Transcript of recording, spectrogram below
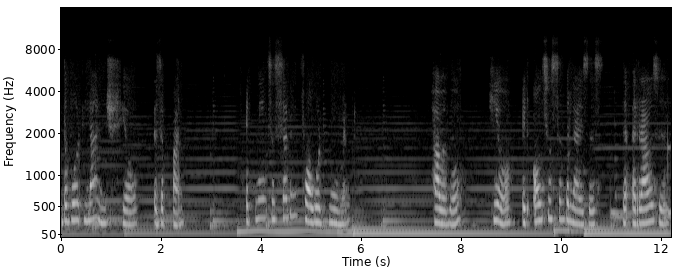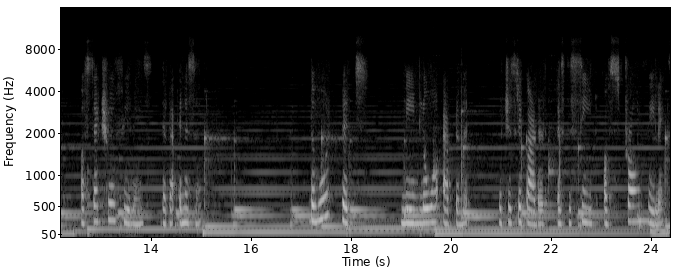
The word lunge here is a pun. It means a sudden forward movement. However, here it also symbolizes the arousal of sexual feelings that are innocent. The word pits mean lower abdomen, which is regarded as the seat of strong feelings.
